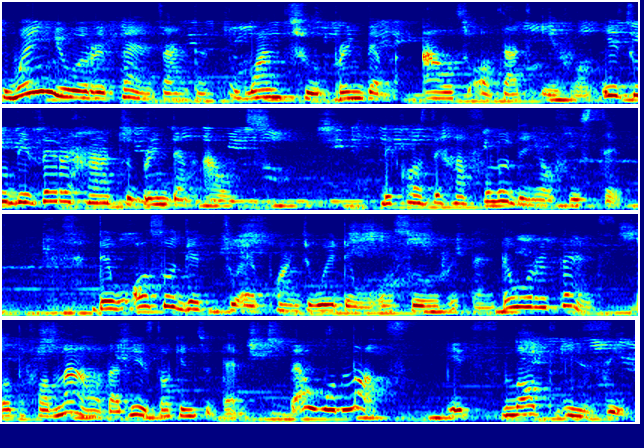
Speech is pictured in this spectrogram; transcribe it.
When you will repent and want to bring them out of that evil, it will be very hard to bring them out because they have followed in your footsteps they will also get to a point where they will also repent. They will repent. But for now that he is talking to them, they will not. It's not easy.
